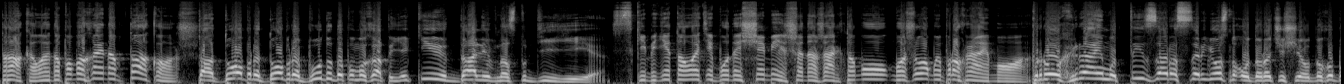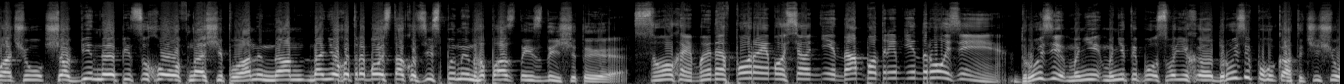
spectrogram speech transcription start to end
Так, але допомагай нам також. Та добре, добре, буду допомагати. Які далі в нас тут дії? Скібіді туалетів буде ще більше, на жаль, тому можливо ми програємо. Програємо, ти зараз серйозно. О, до речі, ще одного бачу. Щоб він не підсуховував наші плани, нам на нього треба ось так от зі спини напасти і знищити. Слухай, ми не впораємося одні, нам потрібні друзі. Друзі, мені, мені типу, своїх е, друзів погукати, чи що?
